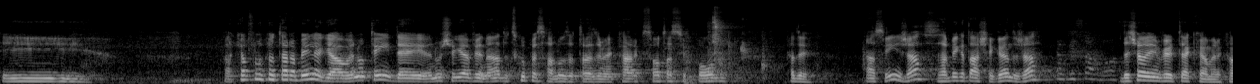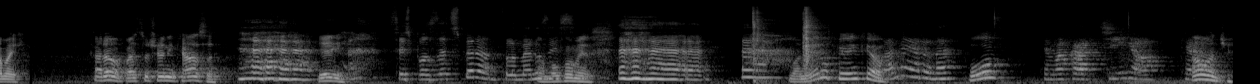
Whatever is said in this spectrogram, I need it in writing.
E a Kel falou que o hotel era bem legal, eu não tenho ideia, eu não cheguei a ver nada. Desculpa essa luz atrás da minha cara que o sol tá se pondo. Cadê? Ah, sim? Já? Você sabia que eu tava chegando já? Eu vi sua voz. Deixa eu inverter a câmera, calma aí. Caramba, parece que tô chegando em casa. E aí? Sua esposa tá te esperando, pelo menos Tá bom isso. começo. Maneiro feio, hein, Kel? Maneiro, né? Pô, Tem uma cartinha, ó. Que é aonde?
